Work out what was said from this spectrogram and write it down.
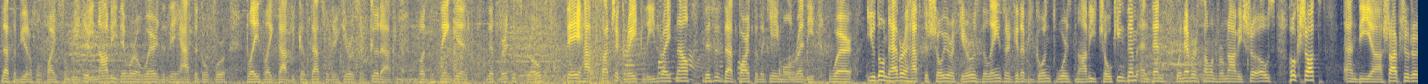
that's a beautiful fight from VP. Yeah. Navi, they were aware that they had to go for plays like that because that's what their heroes are good at. But the thing is that Virtus Pro, they have such a great lead right now. This is that part of the game already where you don't ever have to show your heroes. The lanes are gonna be going towards Navi, choking them, and then whenever someone from Navi shows hook shot, and the uh, sharpshooter,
